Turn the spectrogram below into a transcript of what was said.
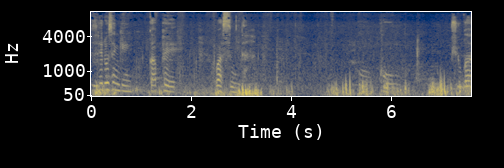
새로 생긴 카페에 왔습니다. 고 뷰가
